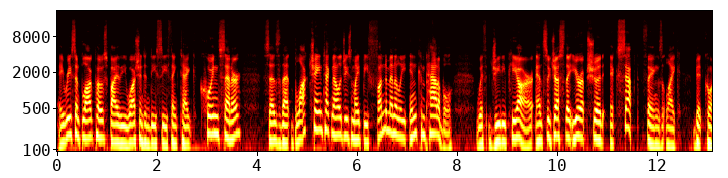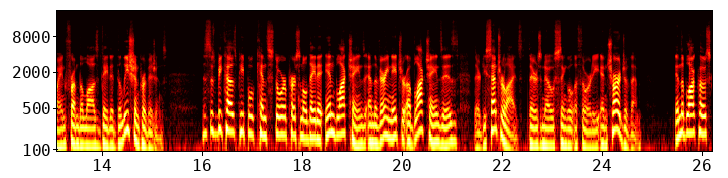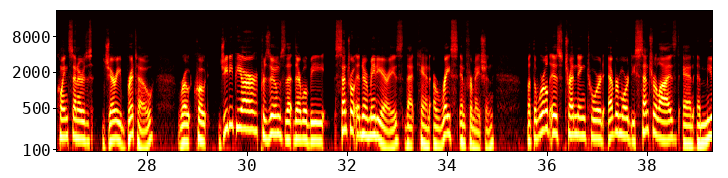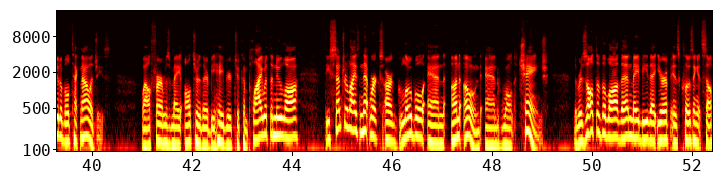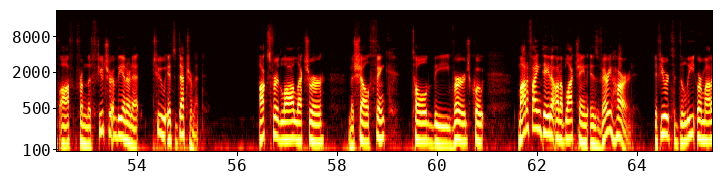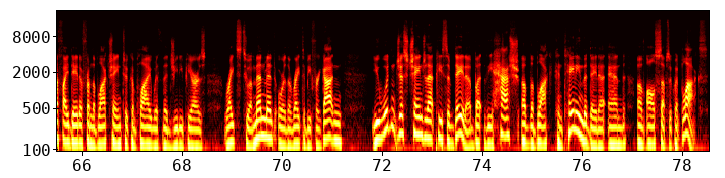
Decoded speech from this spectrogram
A recent blog post by the Washington, D.C. think tank Coin Center says that blockchain technologies might be fundamentally incompatible with GDPR and suggests that Europe should accept things like Bitcoin from the law's data deletion provisions. This is because people can store personal data in blockchains, and the very nature of blockchains is they're decentralized. There's no single authority in charge of them. In the blog post, Coin Center's Jerry Brito wrote, quote, GDPR presumes that there will be central intermediaries that can erase information, but the world is trending toward ever more decentralized and immutable technologies. While firms may alter their behavior to comply with the new law, decentralized networks are global and unowned and won't change. The result of the law then may be that Europe is closing itself off from the future of the internet to its detriment. Oxford law lecturer Michèle Finck told The Verge, quote, modifying data on a blockchain is very hard. If you were to delete or modify data from the blockchain to comply with the GDPR's rights to amendment or the right to be forgotten, you wouldn't just change that piece of data, but the hash of the block containing the data and of all subsequent blocks.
